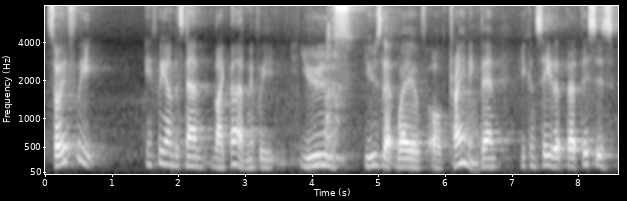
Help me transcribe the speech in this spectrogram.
So if we, if we understand like that, and if we use, use that way of, of training, then you can see that, that this, is,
